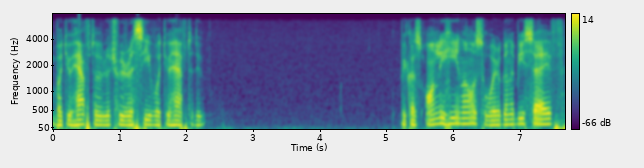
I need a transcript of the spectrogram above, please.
But you have to literally receive what you have to do. Because only He knows we're gonna be safe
